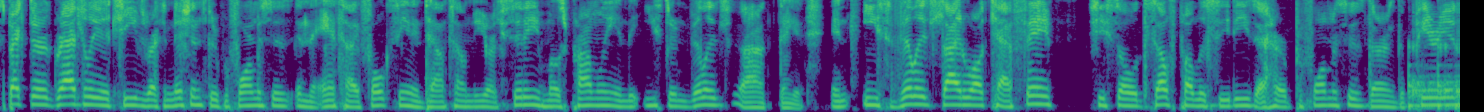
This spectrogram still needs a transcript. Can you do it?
Spektor gradually achieves recognition through performances in the anti-folk scene in downtown New York City, most prominently in the Eastern Village, uh, dang it, in East Village Sidewalk Cafe. She sold self-published CDs at her performances during the period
